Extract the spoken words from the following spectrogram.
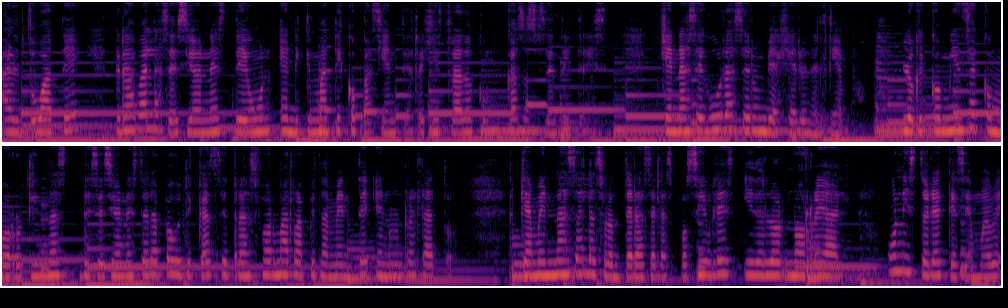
Alduate graba las sesiones de un enigmático paciente registrado como caso 63, quien asegura ser un viajero en el tiempo. Lo que comienza como rutinas de sesiones terapéuticas se transforma rápidamente en un relato que amenaza las fronteras de las posibles y de lo no real, una historia que se mueve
